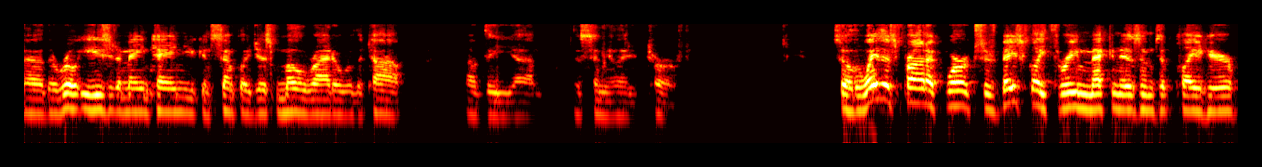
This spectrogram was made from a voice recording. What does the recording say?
uh, they're real easy to maintain. You can simply just mow right over the top of the, um, the simulated turf. So the way this product works, there's basically three mechanisms at play here.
